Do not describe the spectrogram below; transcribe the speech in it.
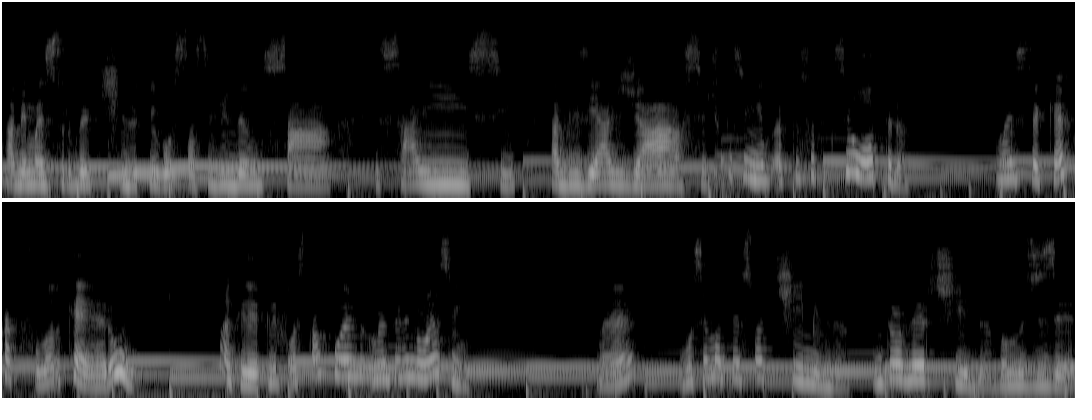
sabe, mais extrovertido, que gostasse de dançar, que saísse, sabe, viajasse. Tipo assim, a pessoa tem que ser outra. Mas você quer ficar com fulano? Quero. Ah, queria que ele fosse tal coisa, mas ele não é assim né? Você é uma pessoa tímida, introvertida, vamos dizer.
